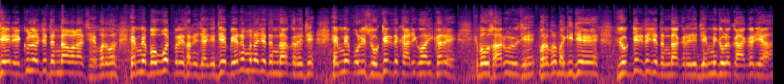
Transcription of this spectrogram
જે રેગ્યુલર જે ધંધાવાળા છે બરાબર? એમને બહુ જ પરેશાની જાય છે. જે બે નંબરના જે ધંધા કરે છે એમને પોલીસ યોગ્ય રીતે કાર્યવાહી કરે એ બહુ સારું છે બરાબર? બાકી જે યોગ્ય રીતે જે ધંધા કરે છે જેમની જોડે કાગળિયા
